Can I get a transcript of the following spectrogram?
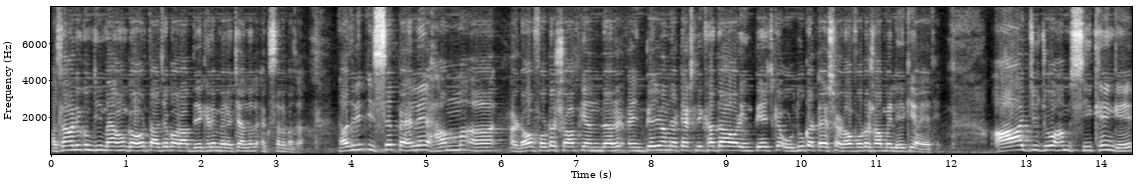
السلام علیکم جی میں ہوں گہور تاجک اور آپ دیکھ رہے ہیں میرا چینل ایکسل مزہ۔ ناظرین، اس سے پہلے ہم اڈوب فوٹو شاپ کے اندر ان پیج میں ہم نے ٹیکسٹ لکھا تھا اور ان پیج کا اردو کا ٹیکسٹ اڈوب فوٹو شاپ میں لے کے آئے تھے۔ آج جو ہم سیکھیں گے،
